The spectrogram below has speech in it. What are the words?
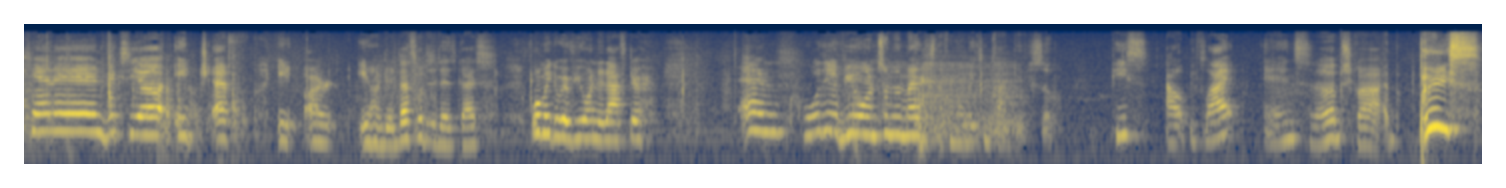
Canon Vixia HF 800. That's what it is, guys. We'll make a review on it after, and we'll do a review on some of my other stuff, and we'll make some fun videos. So, peace out, be fly, and subscribe. Peace.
